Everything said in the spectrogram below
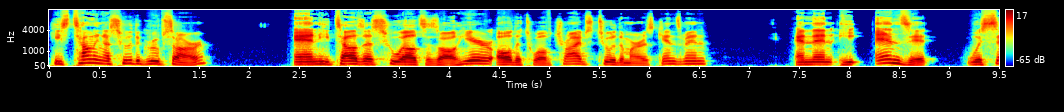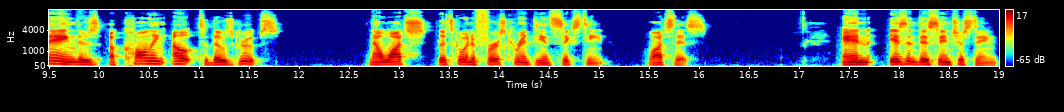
he's telling us who the groups are. And he tells us who else is all here, all the 12 tribes, two of them are his kinsmen. And then he ends it with saying there's a calling out to those groups. Now watch, let's go into 1 Corinthians 16. Watch this. And isn't this interesting?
